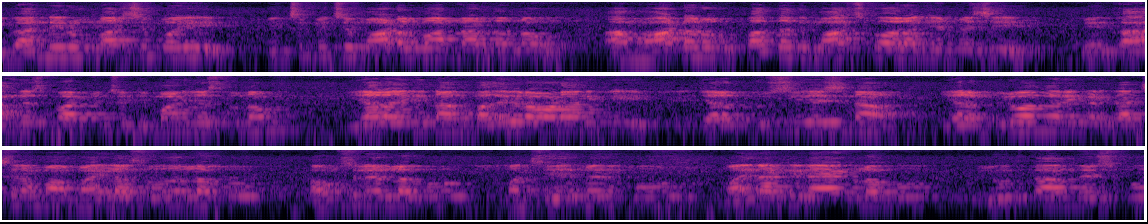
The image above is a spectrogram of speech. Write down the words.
ఇవన్నీ నువ్వు మర్చిపోయి పిచ్చి పిచ్చి మాటలు మాట్లాడుతున్నావు. ఆ మాటలు పద్ధతి మార్చుకోవాలని చెప్పేసి మేము కాంగ్రెస్ పార్టీ నుంచి డిమాండ్ చేస్తున్నాం. ఇవాళ ఇది నాకు పదవి రావడానికి ఇలా కృషి చేసిన ఇలా పిలువంగానే ఇక్కడికి వచ్చిన మా మహిళా సోదరులకు కౌన్సిలర్లకు మా చైర్మన్కు మైనార్టీ నాయకులకు యూత్ కాంగ్రెస్కు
